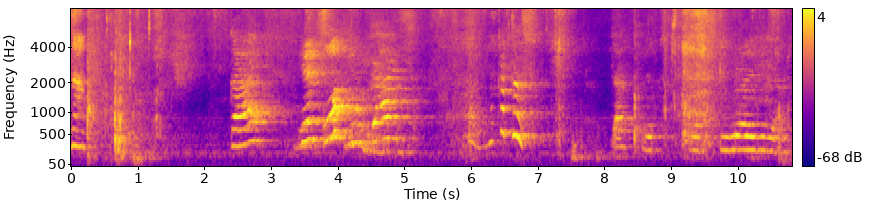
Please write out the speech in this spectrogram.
Now, guys, get what you guys. Oh, look at this. That looks brilliant.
